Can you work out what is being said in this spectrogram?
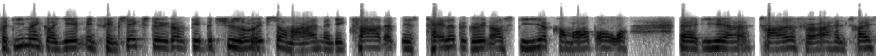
fordi man går hjem en 5-6 stykker, det betyder jo ikke så meget, men det er klart, at hvis tallet begynder at stige og kommer op over øh, de her 30, 40, 50,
